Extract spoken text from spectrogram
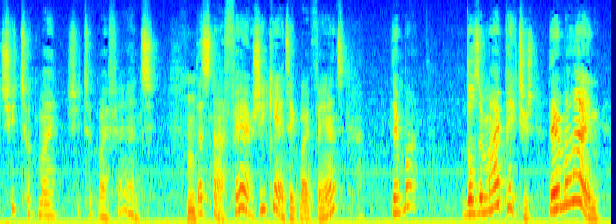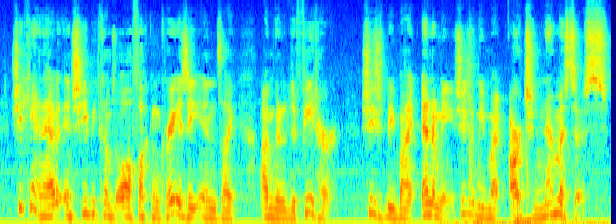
She took my, she took my fans. Hmm. That's not fair. She can't take my fans. They're mine. Those are my pictures. They're mine. She can't have it. And she becomes all fucking crazy and it's like, I'm gonna defeat her. She's gonna be my enemy. She's gonna be my arch nemesis.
